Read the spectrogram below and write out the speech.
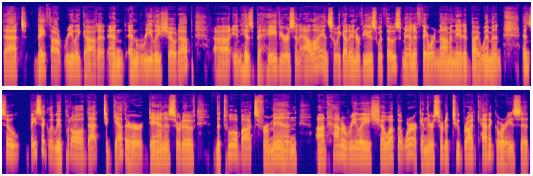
that they thought really got it and and really showed up uh, in his behavior as an ally. And so we got interviews with those men if they were nominated by women. And so basically, we put all of that together, Dan, is sort of the toolbox for men on how to really show up at work. And there are sort of two broad categories that,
